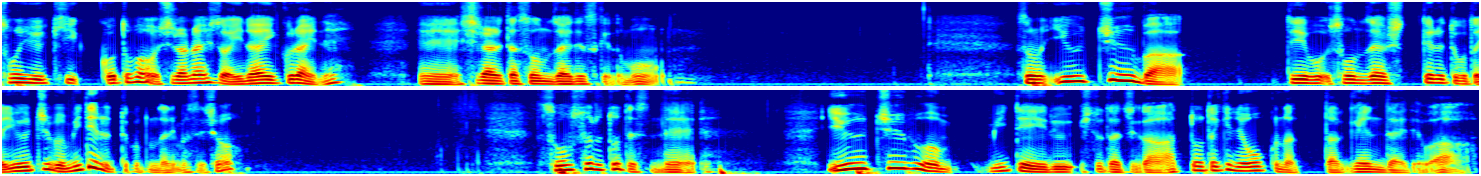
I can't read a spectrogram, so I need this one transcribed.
そういう言葉を知らない人はいないくらいね、えー、知られた存在ですけども、その YouTuber っていう存在を知ってるってことは YouTube 見てるってことになりますでしょ？そうするとですね、YouTube を見ている人たちが圧倒的に多くなった現代では、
